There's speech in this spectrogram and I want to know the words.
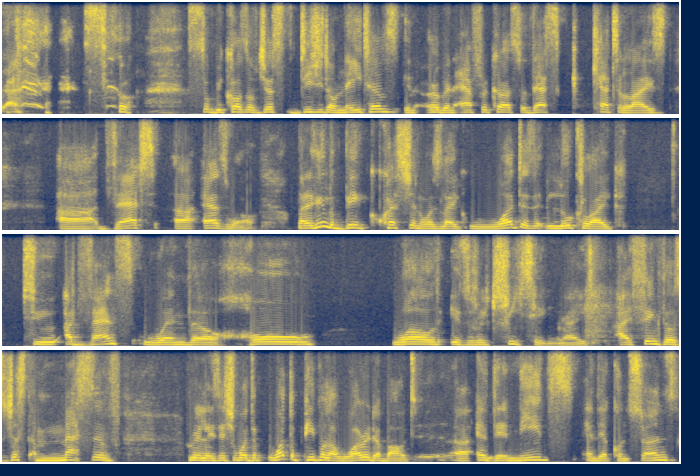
so, so because of just digital natives in urban Africa, so that's catalyzed uh, that uh, as well. But I think the big question was like, what does it look like to advance when the whole world is retreating, right? I think there was just a massive realization what the what the people are worried about uh, and their needs and their concerns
